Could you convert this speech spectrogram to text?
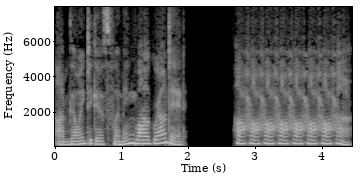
I'm going to go swimming while grounded. Ha ha ha ha ha ha ha ha.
